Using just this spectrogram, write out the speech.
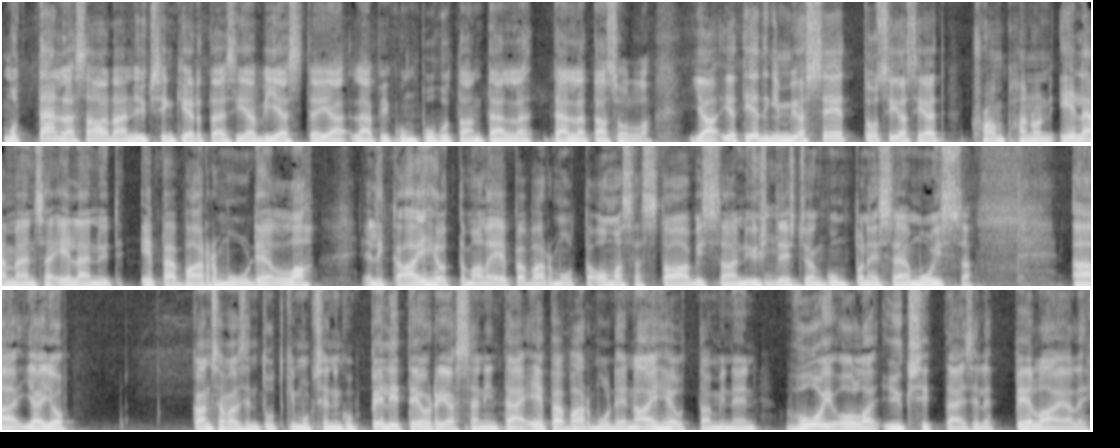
mutta tällä saadaan yksinkertaisia viestejä läpi, kun puhutaan tällä, tällä tasolla. Ja, ja tietenkin myös se että tosiasia, että Trumphan on elämänsä elänyt epävarmuudella, eli aiheuttamalla epävarmuutta omassa staabissaan, mm. yhteistyön kumppaneissa ja muissa. Ää, ja jo kansainvälisen tutkimuksen niin peliteoriassa, niin tämä epävarmuuden aiheuttaminen voi olla yksittäiselle pelaajalle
